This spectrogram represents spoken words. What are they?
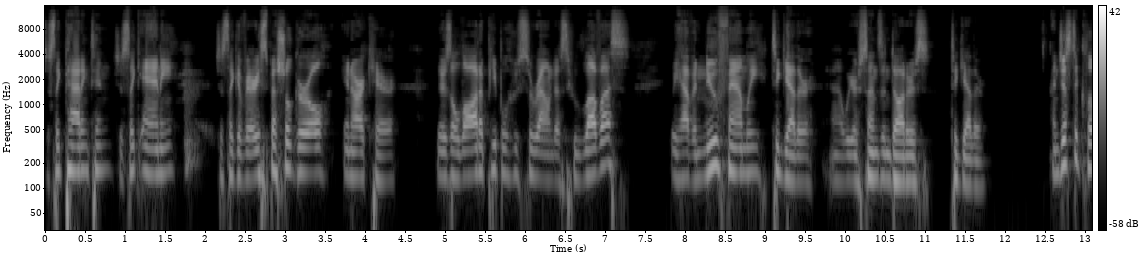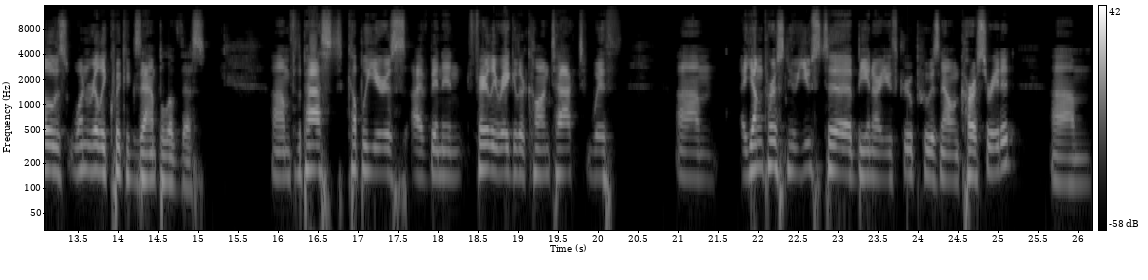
Just like Paddington, just like Annie, just like a very special girl in our care, there's a lot of people who surround us who love us. We have a new family together. Uh, we are sons and daughters together. And just to close, one really quick example of this. Um, for the past couple years, I've been in fairly regular contact with um, a young person who used to be in our youth group who is now incarcerated, um,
